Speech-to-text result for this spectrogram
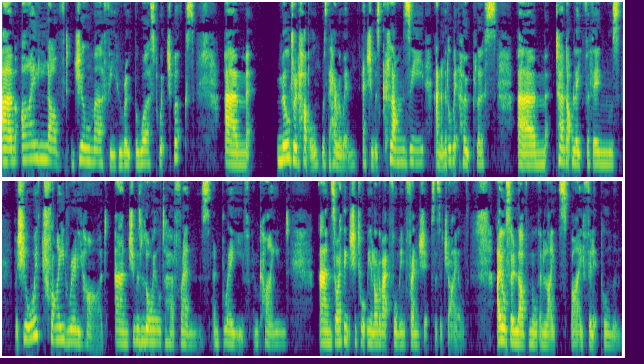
Um, I loved Jill Murphy, who wrote the Worst Witch books. Um, Mildred Hubble was the heroine, and she was clumsy and a little bit hopeless, um, turned up late for things, but she always tried really hard, and she was loyal to her friends, and brave and kind. And so I think she taught me a lot about forming friendships as a child. I also loved Northern Lights by Philip Pullman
